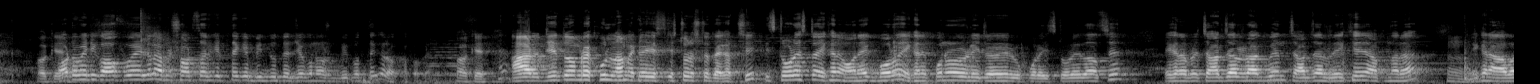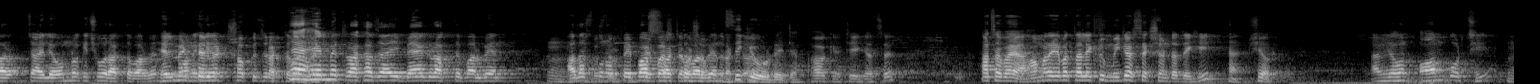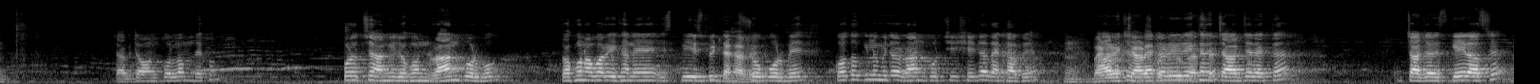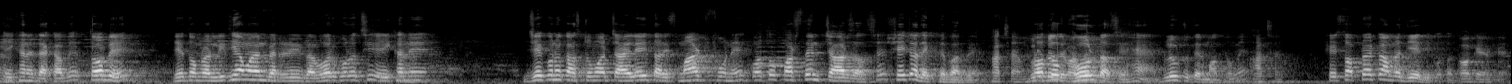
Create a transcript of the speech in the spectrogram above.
ওকে অটোমেটিক অফ হয়ে গেলে আপনি শর্ট সার্কিট থেকে বিদ্যুতের যে কোনো বিপদ থেকে রক্ষা পাবেন। ওকে আর যেহেতু আমরা খুললাম এটা স্টোরেজটা দেখাচ্ছি। স্টোরেজটা এখানে অনেক বড় এখানে পনেরো লিটারের উপরে স্টোরেজ আছে। এখানে আপনি চার্জার রাখবেন চার্জার রেখে আপনারা এখানে আবার চাইলে অন্য কিছুও রাখতে পারবেন। হেলমেট টেলমেট সবকিছু রাখতে পারবেন। হ্যাঁ হেলমেট রাখা যায় ব্যাগ রাখতে পারবেন। আদার্স কোনো পেপারস রাখতে পারবেন। রাখতে সিকিউর এটা ওকে ঠিক আছে। আচ্ছা ভাইয়া আমরা এবার তাহলে একটু মিটার সেকশনটা দেখি। হ্যাঁ শিওর আমি যখন অন করছি হুম। চাবিটা অন করলাম দেখুন। হচ্ছে আমি যখন রান করব তখন আবার এখানে স্পিড স্পিড দেখাবে। শো করবে। কত কিলোমিটার রান করছি সেটা দেখাবে। আর ব্যাটারির এখানে? চার্জের একটা চার্জার স্কেল আছে এখানে দেখাবে। তবে যেহেতু আমরা লিথিয়াম আয়ন ব্যাটারি ব্যবহার করেছি এইখানে যে কোনো কাস্টমার চাইলেই তার স্মার্টফোনে কত পার্সেন্ট চার্জ আছে সেটা দেখতে পারবে। আচ্ছা কত ভোল্ট আছে হ্যাঁ ব্লুটুথের মাধ্যমে। আচ্ছা। সেই সফটওয়্যারটা আমরা দিয়ে দিব ওকে ওকে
